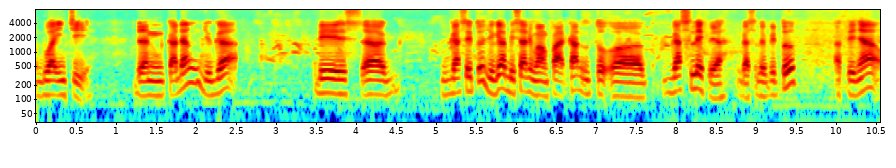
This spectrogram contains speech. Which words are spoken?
uh, 2 inci dan kadang juga di uh, gas itu juga bisa dimanfaatkan untuk uh, gas lift ya. Gas lift itu artinya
